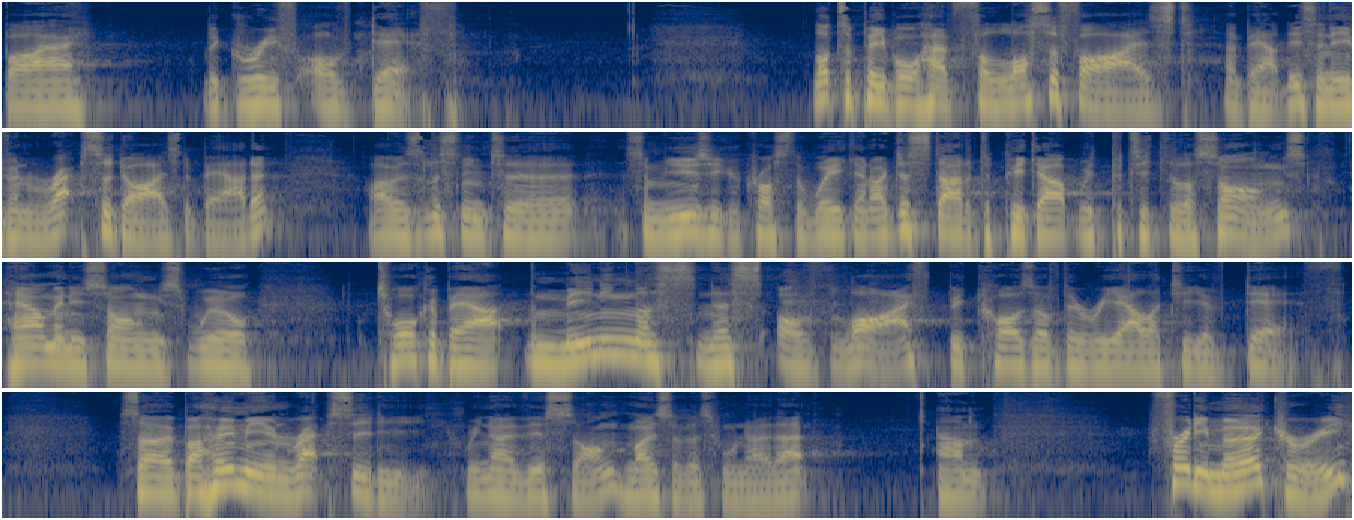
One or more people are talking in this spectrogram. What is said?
by the grief of death. Lots of people have philosophized about this and even rhapsodized about it. I was listening to some music across the week and I just started to pick up with particular songs how many songs will talk about the meaninglessness of life because of the reality of death. So, Bohemian Rhapsody, we know this song, most of us will know that. Um, Freddie Mercury,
